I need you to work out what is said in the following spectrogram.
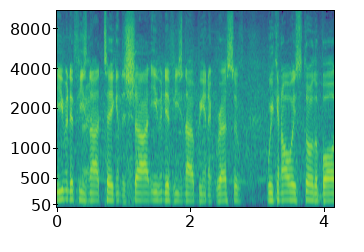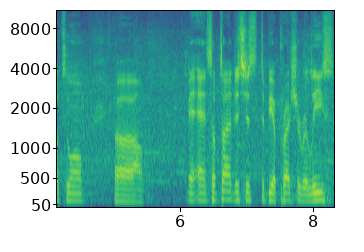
Even if he's right. not taking the shot, even if he's not being aggressive, we can always throw the ball to him. Um, and sometimes it's just to be a pressure release.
